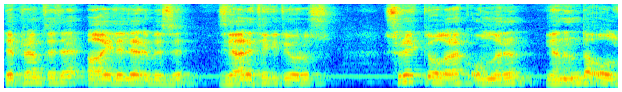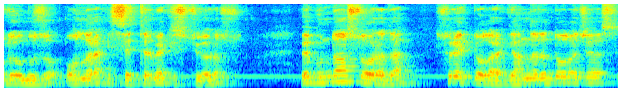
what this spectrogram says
depremzede ailelerimizi ziyarete gidiyoruz. Sürekli olarak onların yanında olduğumuzu onlara hissettirmek istiyoruz. Ve bundan sonra da sürekli olarak yanlarında olacağız.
